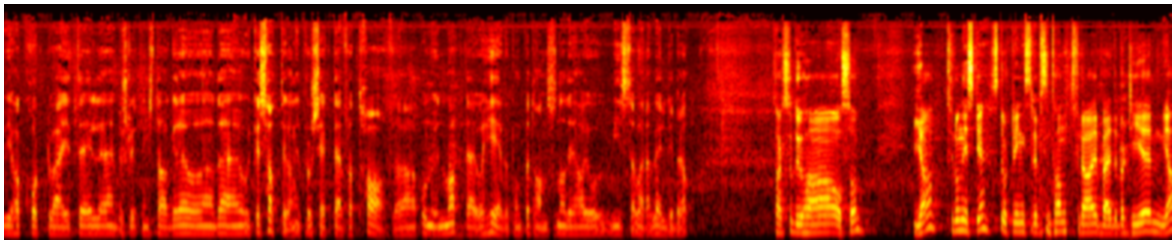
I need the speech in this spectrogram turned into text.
vi, har kort vei til eh, beslutningstagere. og Det er jo ikke satt i gang et prosjekt der for å ta fra kommunen makt, det er jo å heve kompetansen. og Det har jo vist seg å være veldig bra. Takk skal du ha også. Ja, Trond Giske, stortingsrepresentant fra Arbeiderpartiet. Ja,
